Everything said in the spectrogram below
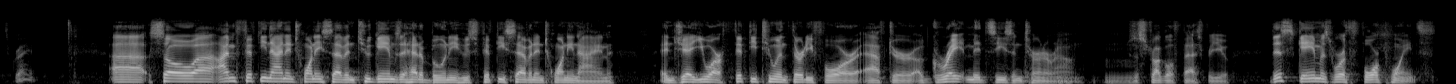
It's great. Uh, so uh, I'm 59 and 27, two games ahead of Booney, who's 57 and 29. And Jay, you are 52 and 34 after a great midseason turnaround. It was a struggle fest for you. This game is worth four points.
